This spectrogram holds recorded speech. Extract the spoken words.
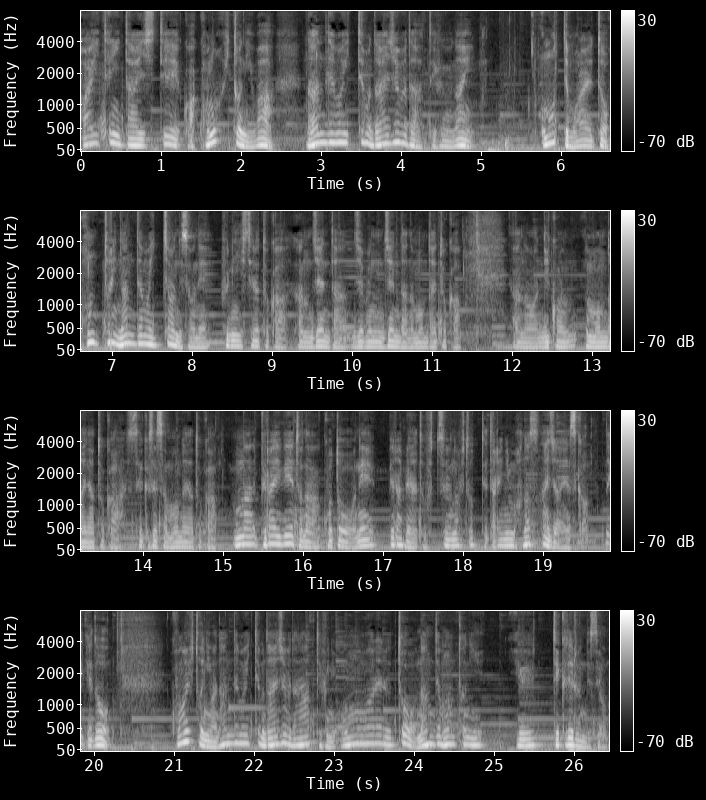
相手に対してあこの人には何でも言っても大丈夫だっていうふうな思ってもらえると本当に何でも言っちゃうんですよね。不倫してるとかあのジェンダー自分のジェンダーの問題とかあの離婚の問題だとかセックスレスの問題だとかこんなプライベートなことをねベラベラと普通の人って誰にも話さないじゃないですか。だけどこの人には何でも言っても大丈夫だなっていうふうに思われると何でも本当に言ってくれるんですよ。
